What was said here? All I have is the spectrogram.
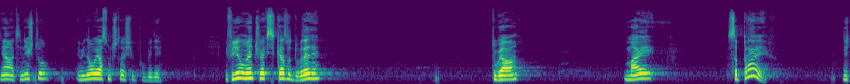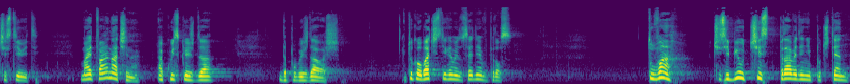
нямате нищо, и много ясно, че той ще ви победи. И в един момент човек си казва, добре де, тогава май са прави нечестивите. Май това е начина, ако искаш да, да побеждаваш. Тук обаче стигаме до следния въпрос. Това, че си бил чист, праведен и почтен,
